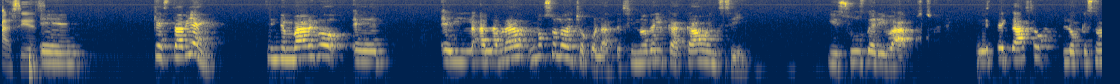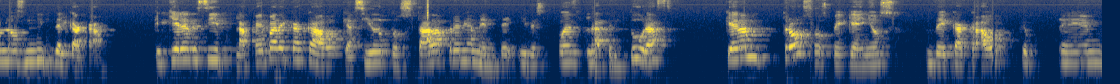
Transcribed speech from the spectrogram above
Así es. Eh, que está bien. Sin embargo, eh, al hablar no solo de chocolate, sino del cacao en sí y sus derivados. En este caso, lo que son los nibs del cacao, que quiere decir la pepa de cacao que ha sido tostada previamente y después la trituras, quedan trozos pequeños de cacao que eh,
